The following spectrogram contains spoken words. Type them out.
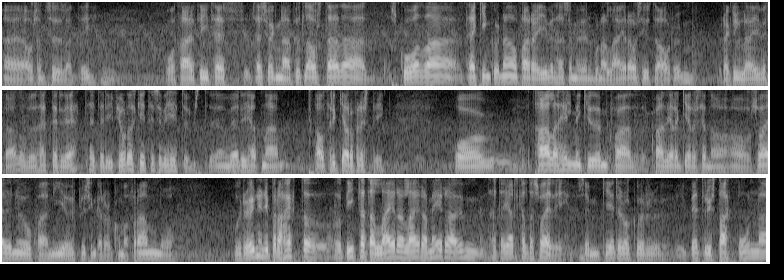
á samsöðurlandi. Mm og það er því þess, þess vegna full ástæða að skoða þekkinguna og fara yfir það sem við erum búin að læra á síðustu árum, reglulega yfir það og við, þetta er rétt, þetta er í fjóðaskipti sem við hittumst, við hefum verið hérna á þryggjára fresti og talað heilmikið um hvað, hvað er að gera sérna á, á svæðinu og hvaða nýja upplýsingar eru að koma fram og og rauninni bara hægt að býta þetta að læra, læra meira um þetta jarðskjaldasvæði sem gerir okkur betur í stakk búna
